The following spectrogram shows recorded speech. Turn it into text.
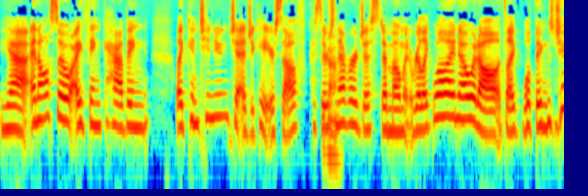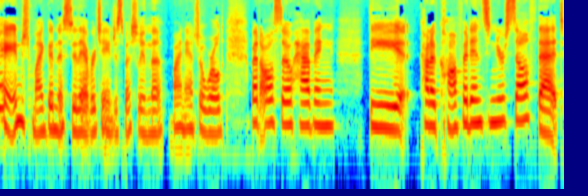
Yeah. And also, I think having like continuing to educate yourself because there's Yeah. never just a moment where you're like, well, I know it all. It's like, well, things change. My goodness, do they ever change, especially in the financial world? But also having the kind of confidence in yourself that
